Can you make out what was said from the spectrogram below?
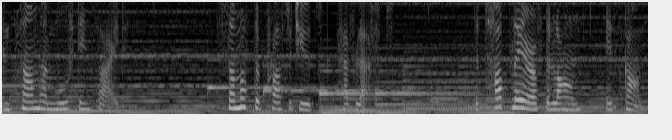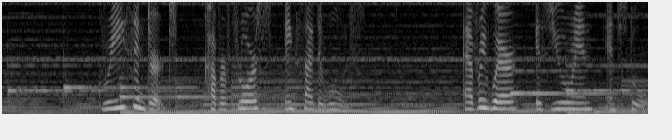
and some have moved inside. Some of the prostitutes have left. The top layer of the lawn is gone. Grease and dirt cover floors inside the rooms. Everywhere is urine and stool.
